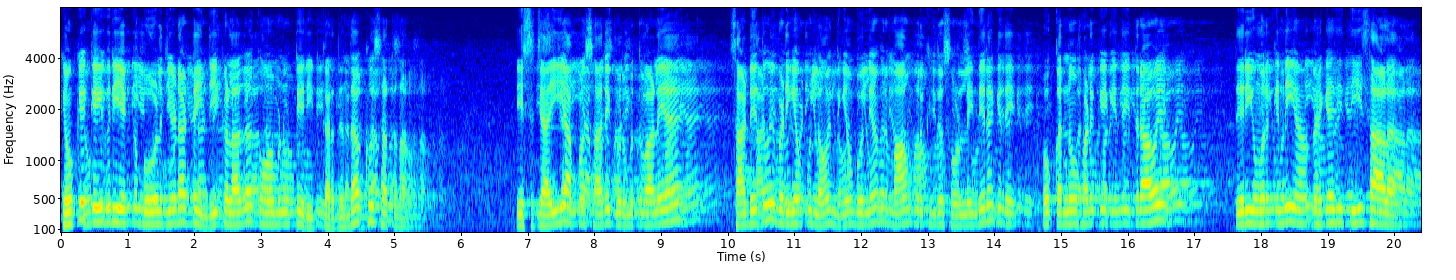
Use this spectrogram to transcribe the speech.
ਕਿਉਂਕਿ ਕਈ ਵਾਰੀ ਇੱਕ ਬੋਲ ਜਿਹੜਾ ਢੈਂਦੀ ਕਲਾ ਦਾ ਕੌਮ ਨੂੰ ਢੇਰੀ ਕਰ ਦਿੰਦਾ ਆਖੋ ਸਤਨਾਮ। ਇਹ ਸਚਾਈ ਆ, ਆਪਾਂ ਸਾਰੇ ਗੁਰਮਤ ਵਾਲੇ ਆ। ਸਾਡੇ ਤੋਂ ਵੀ ਬੜੀਆਂ ਭੁੱਲਾਂ ਹੁੰਦੀਆਂ ਬੋਲੀਆਂ, ਫਿਰ ਮਹਾਂਪੁਰਖ ਜਦੋਂ ਸੁਣ ਲੈਂਦੇ ਨਾ ਕਿਤੇ, ਉਹ ਕੰਨੋਂ ਫੜ ਕੇ ਕਹਿੰਦੇ, ਇਧਰ ਆ ਓਏ, ਤੇਰੀ ਉਮਰ ਕਿੰਨੀ ਆ? ਮੈਂ ਕਿਹਾ ਜੀ 30 ਸਾਲ। ਆ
